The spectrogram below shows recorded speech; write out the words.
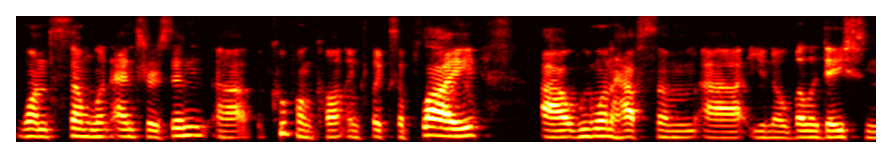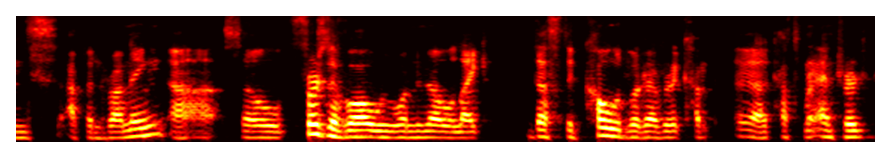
once someone enters in uh, the coupon code and clicks apply, uh, we want to have some uh, you know validations up and running. Uh, so first of all, we want to know like does the code whatever uh, customer entered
